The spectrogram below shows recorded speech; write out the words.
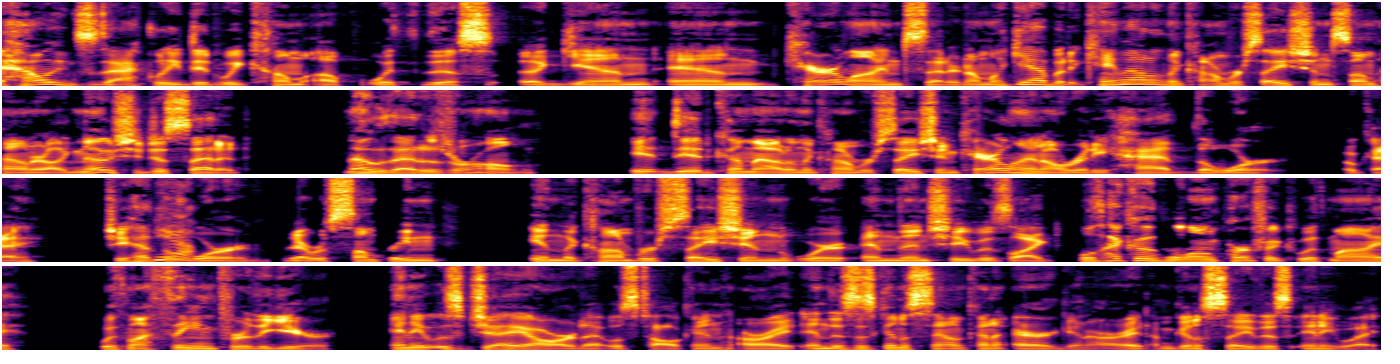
how exactly did we come up with this again? And Caroline said it. I'm like, yeah, but it came out in the conversation somehow. And they're like, no, she just said it. No, that is wrong. It did come out in the conversation. Caroline already had the word. Okay. She had the Yeah. word. There was something in the conversation where, and then she was like, well, that goes along perfect with my with my theme for the year. And it was JR that was talking. All right. And this is going to sound kind of arrogant. All right. I'm going to say this anyway.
